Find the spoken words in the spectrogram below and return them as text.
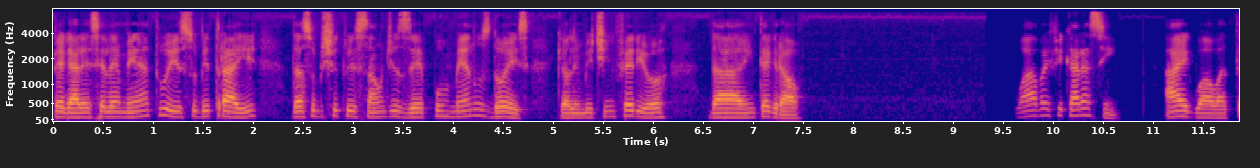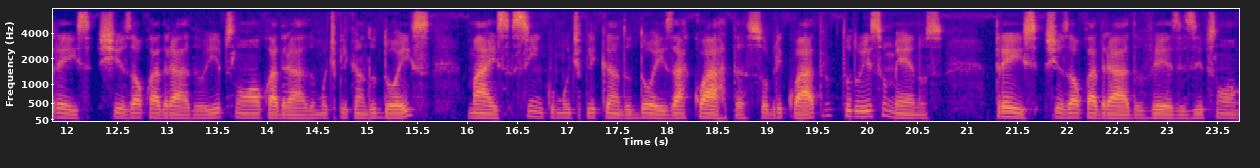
pegar esse elemento e subtrair da substituição de z por menos 2, que é o limite inferior da integral. O a vai ficar assim, a igual a 3x ao quadrado y ao quadrado multiplicando 2, mais 5 multiplicando 2 à quarta sobre 4, tudo isso menos 3x ao vezes y ao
